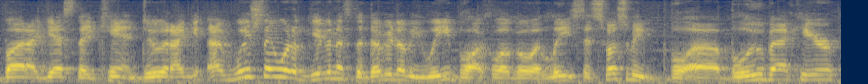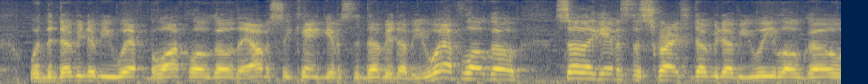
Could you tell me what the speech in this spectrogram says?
but I guess they can't do it. I, I wish they would have given us the WWE block logo at least. It's supposed to be bl uh, blue back here with the WWF block logo. They obviously can't give us the WWF logo, so they gave us the scratch WWE logo.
